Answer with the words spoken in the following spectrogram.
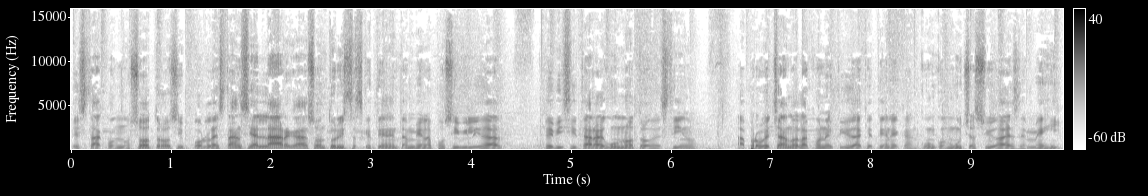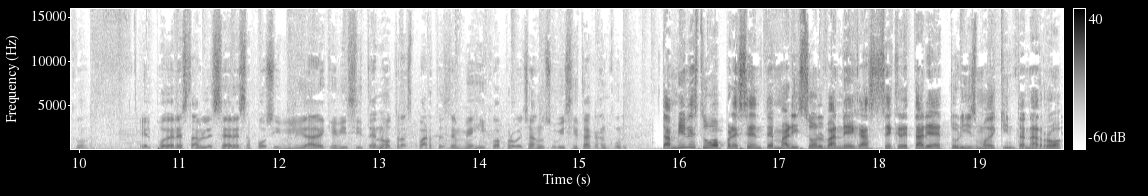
está con nosotros y por la estancia larga son turistas que tienen también la posibilidad de visitar algún otro destino, aprovechando la conectividad que tiene Cancún con muchas ciudades de México el poder establecer esa posibilidad de que visiten otras partes de México aprovechando su visita a Cancún. También estuvo presente Marisol Vanegas, secretaria de Turismo de Quintana Roo,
